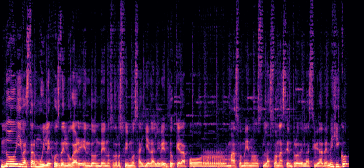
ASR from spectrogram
no iba a estar muy lejos del lugar en donde nosotros fuimos ayer al evento, que era por más o menos la zona centro de la Ciudad de México,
